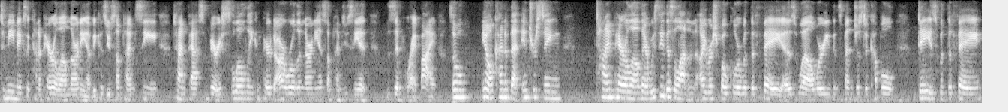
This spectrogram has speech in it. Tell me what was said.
to me makes it kind of parallel Narnia because you sometimes see time pass very slowly compared to our world in Narnia. Sometimes you see it zip right by. So, you know, kind of that interesting time parallel there. We see this a lot in Irish folklore with the Fae as well, where you can spend just a couple days with the Fae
